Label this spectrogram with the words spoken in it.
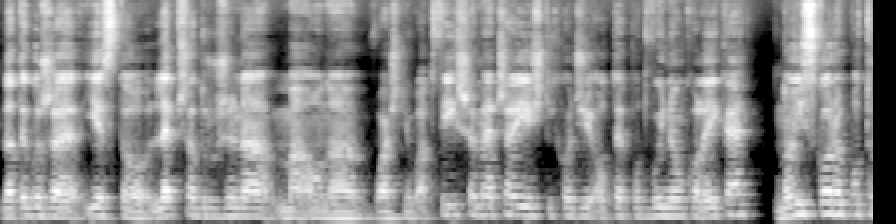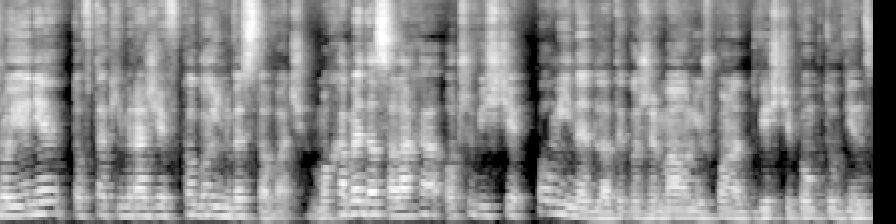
Dlatego, że jest to lepsza drużyna, ma ona właśnie łatwiejsze mecze, jeśli chodzi o tę podwójną kolejkę. No i skoro potrojenie, to w takim razie w kogo inwestować? Mohameda Salaha oczywiście pominę, dlatego że ma on już ponad 200 punktów, więc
